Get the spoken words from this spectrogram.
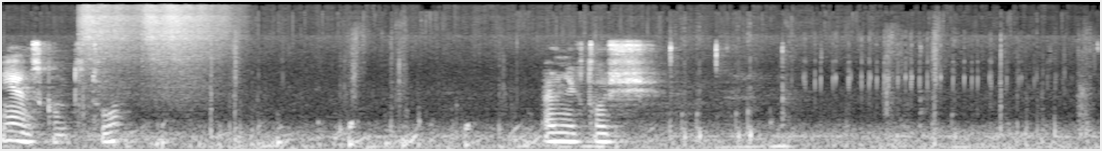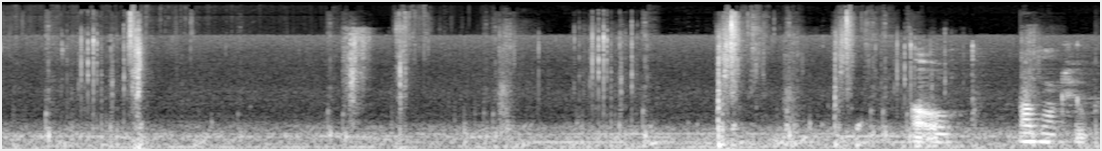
Nie wiem skąd tu. Pewnie ktoś. O, o, Magma Cube.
